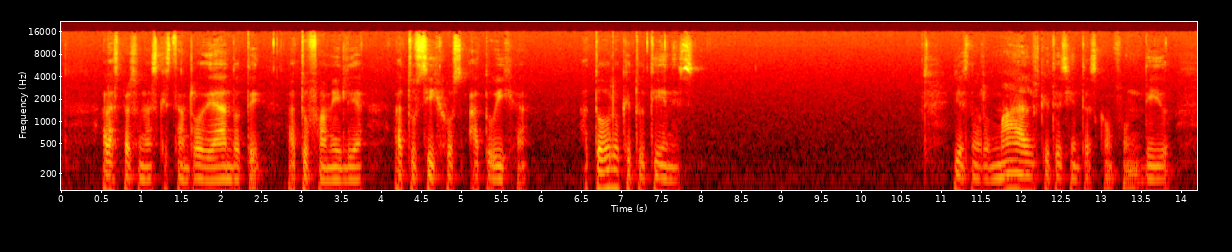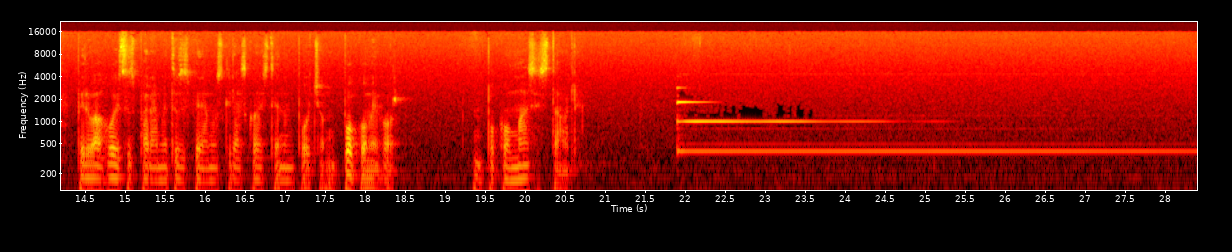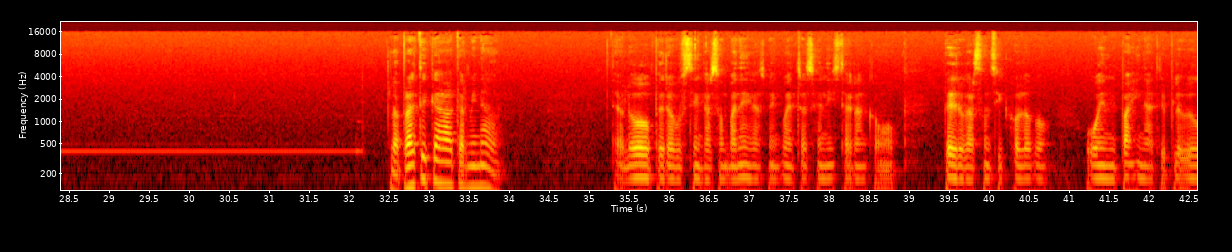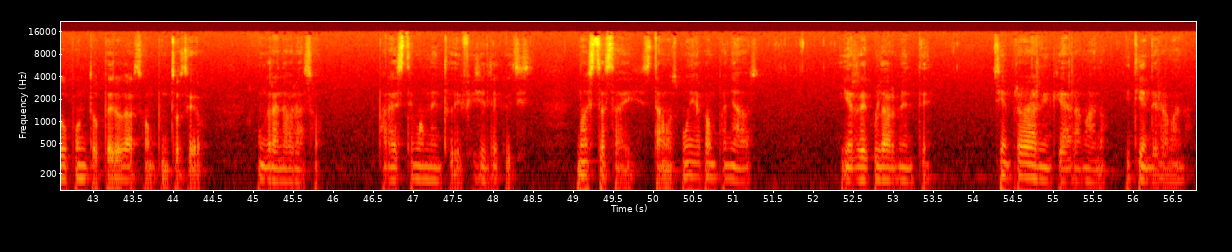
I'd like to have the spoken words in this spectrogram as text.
a las personas que están rodeándote, a tu familia, a tus hijos, a tu hija, a todo lo que tú tienes. Y es normal que te sientas confundido, pero bajo estos parámetros esperamos que las cosas estén un, poco, un poco mejor, un poco más estable. La práctica ha terminado. Te habló Pedro Agustín Garzón Vanegas. Me encuentras en Instagram como Pedro Garzón Psicólogo o en mi página www.pedrogarzón.co. Un gran abrazo para este momento difícil de crisis. No estás ahí, estamos muy acompañados y regularmente siempre habrá alguien que da la mano y tiende la mano.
